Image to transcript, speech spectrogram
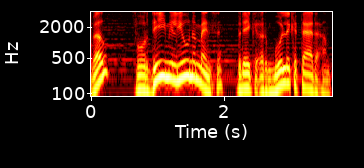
Wel, voor die miljoenen mensen breken er moeilijke tijden aan.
